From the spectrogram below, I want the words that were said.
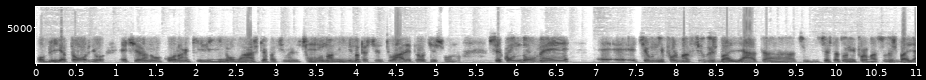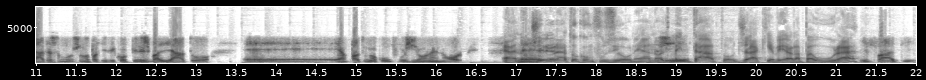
obbligatorio e c'erano ancora anche lì Novas che facevano, sono una minima percentuale però ci sono. Secondo me eh, eh, c'è un'informazione sbagliata, c'è stata un'informazione sbagliata, sono, sono partiti col piede sbagliato eh, e hanno fatto una confusione enorme. Hanno eh, generato confusione, hanno sì. alimentato già chi aveva la paura infatti,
